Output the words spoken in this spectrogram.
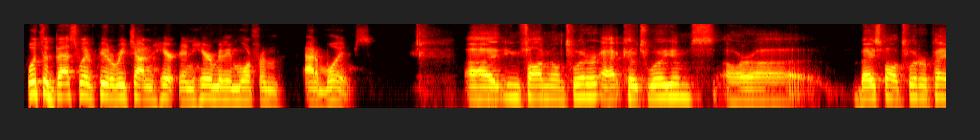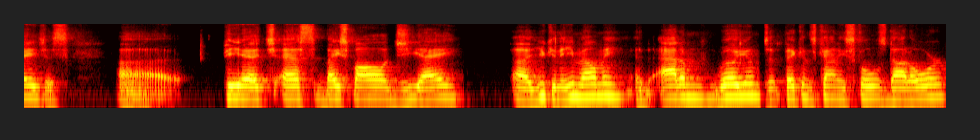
what's the best way for people to reach out and hear and hear maybe more from Adam Williams? Uh, you can follow me on Twitter at Coach Williams. Our uh, baseball Twitter page is uh, PHS Baseball GA uh, you can email me at Adam Williams at PickensCountySchools.org.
